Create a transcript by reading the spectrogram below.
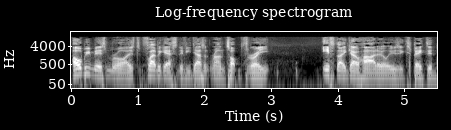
I'll be mesmerised, flabbergasted if he doesn't run top three if they go hard early as expected.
